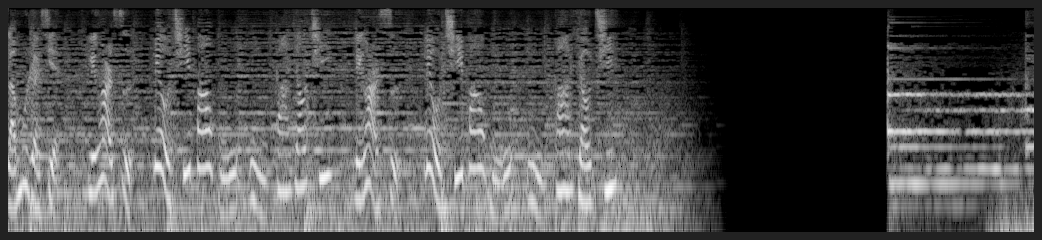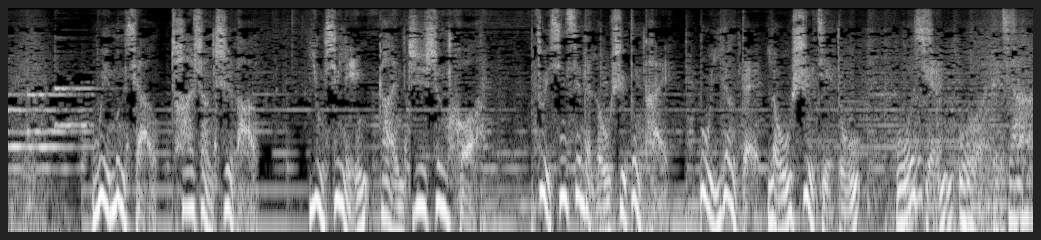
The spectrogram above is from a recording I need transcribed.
栏目热线零二四六七八五五八幺七零二四六七八五五八幺七。为梦想插上翅膀，用心灵感知生活，最新鲜的楼市动态。不一样的楼市解读，我选我的家。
